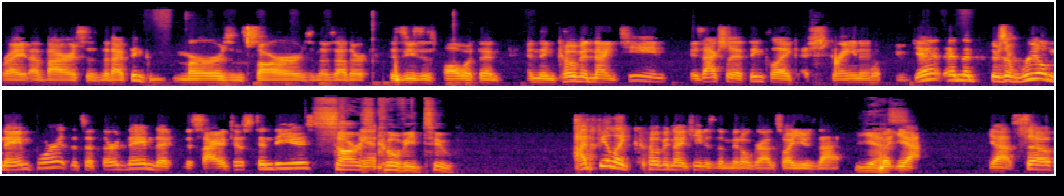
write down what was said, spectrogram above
right, of viruses that I think MERS and SARS and those other diseases fall within. And then COVID 19 is actually, I think, like a strain of what you get. And then there's a real name for it that's a third name that the scientists tend to use SARS CoV 2. I feel like COVID 19 is the middle ground, so I use that. Yes. But yeah. Yeah. So.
